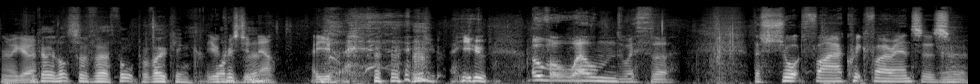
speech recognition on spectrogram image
There we go. Okay, lots of uh, thought-provoking. You're a Christian there. now? Are you, are you are you overwhelmed with the the short fire, quick fire answers? Yeah.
